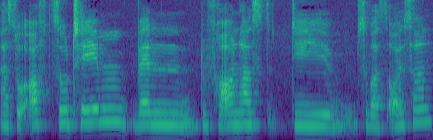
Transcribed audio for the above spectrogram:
hast du oft so Themen, wenn du Frauen hast, die sowas äußern?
